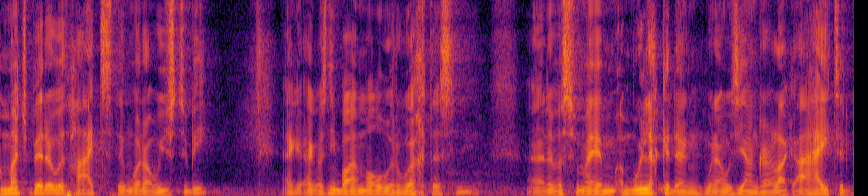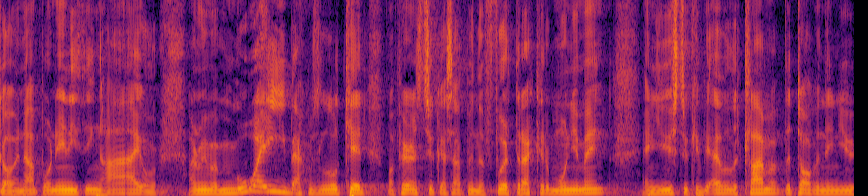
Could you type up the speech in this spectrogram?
much better with heights than what I used to be. Ek ek was nie baie mal oor hoogtes. Uh, dit was vir my 'n moeilike ding when I was younger. Like I hated going up on anything high. Or I remember way back when I was a little kid, my parents took us up in the Voortrekker Monument, and you used to can be able to climb up the top, and then you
